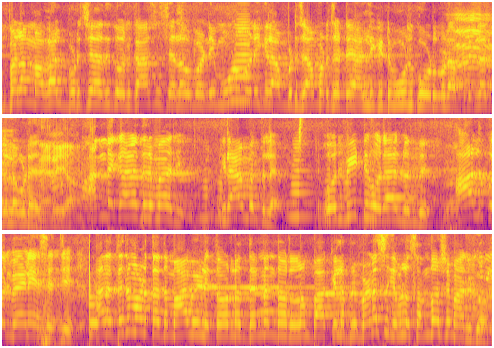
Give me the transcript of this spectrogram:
இப்பெல்லாம் மகால் பிடிச்சி அதுக்கு ஒரு காசு செலவு பண்ணி மூணு மணிக்கு அப்படி ஜாமன் சட்டை அள்ளிக்கிட்டு ஊருக்கு ஓடக்கூடாது அப்படிலாம் சொல்லக்கூடாது நிறையா. அந்த காலத்துல மாதிரி கிராமத்துல ஒரு வீட்டுக்கு ஒரு ஆள் வந்து ஆளுக்கு ஒரு வேலையை செஞ்சு அந்த திருமணத்தை அந்த மாவேலி தோரணம் தென்னந்தோரணம் பார்க்கல அப்படி மனசுக்கு எவ்வளவு சந்தோஷமா இருக்கும்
